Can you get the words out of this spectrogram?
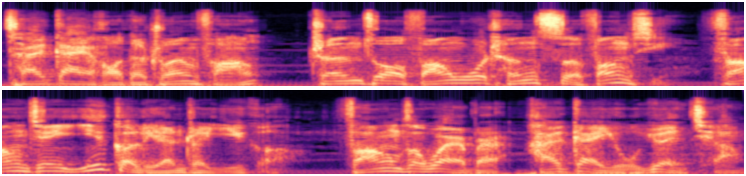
才盖好的砖房，整座房屋呈四方形，房间一个连着一个，房子外边还盖有院墙。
